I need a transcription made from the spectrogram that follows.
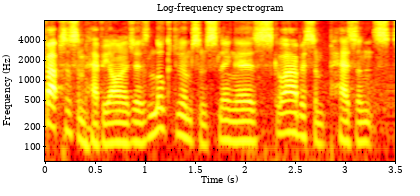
Thapsus some Heavy Onagers, Lugdunum some Slingers, Scalabis some Peasants,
